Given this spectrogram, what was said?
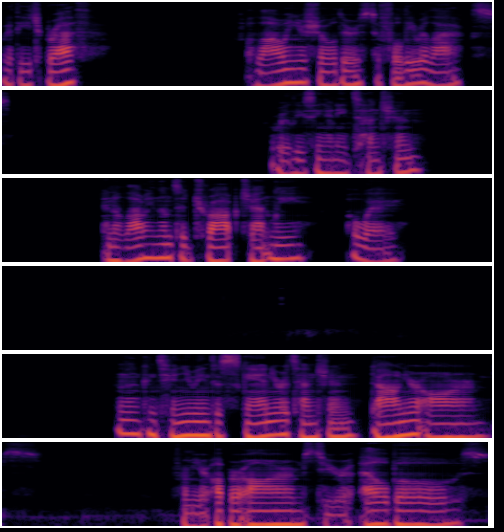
With each breath, allowing your shoulders to fully relax, releasing any tension, and allowing them to drop gently away. And then continuing to scan your attention down your arms, from your upper arms to your elbows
